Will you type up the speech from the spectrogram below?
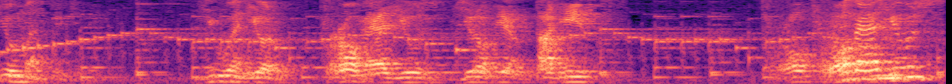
You must be kidding. You and your pro-values European bodies. Pro, pro-values?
